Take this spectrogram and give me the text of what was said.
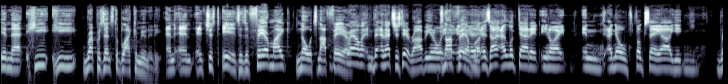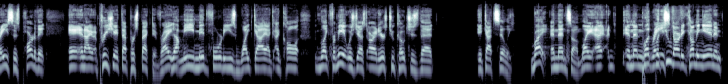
in that he he represents the black community, and and it just is. Is it fair, Mike? No, it's not fair. Well, and, and that's just it, Rob. You know, it's not fair. but as I, I, looked at it, you know, I and I know folks say, "Oh, you, you, race is part of it." and, I appreciate that perspective, right? Yep. Me, mid 40s, white guy, I, I call it like for me, it was just all right. Here's two coaches that it got silly. Right, and then some. Like, I, and then but, Ray but you, started coming in, and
